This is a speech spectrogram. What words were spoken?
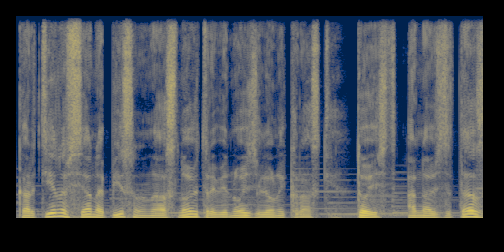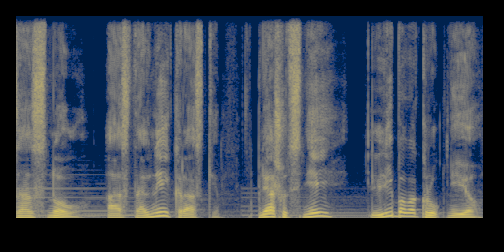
Картина вся написана на основе травяной зеленой краски. То есть, она взята за основу, а остальные краски пляшут с ней, либо вокруг нее.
